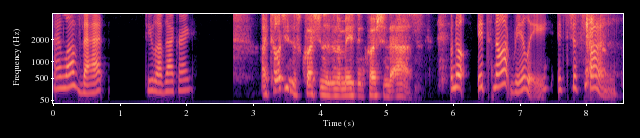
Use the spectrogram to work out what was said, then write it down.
I love that. Do you love that, Greg? I told you this question is an amazing question to ask. No, it's not really. It's just fun.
